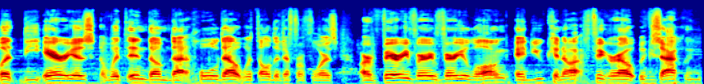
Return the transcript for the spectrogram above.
but the areas within them that hold out with all the different floors are very, very, very long, and you cannot figure out exactly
